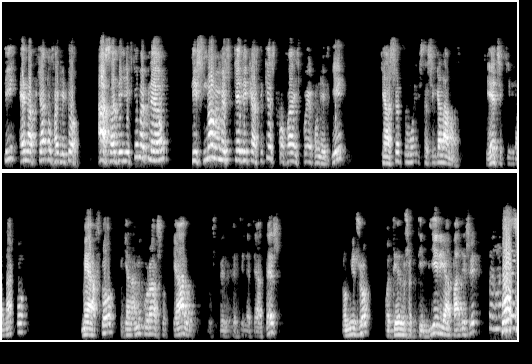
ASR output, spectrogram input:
τι, ένα πιάτο φαγητό. Ας αντιληφθούμε πλέον τις νόμιμες και δικαστικές αποφάσεις που έχουν βγει και ας έρθουμε όλοι στα συγκαλά μας. Και έτσι κύριε Νάκο, με αυτό, για να μην κουράσω και άλλο τους τηλεθεατές, νομίζω ότι έδωσα την πλήρη απάντηση πώς,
